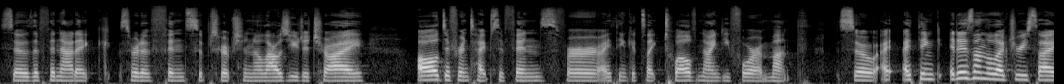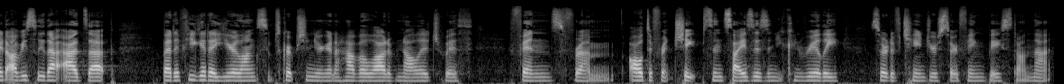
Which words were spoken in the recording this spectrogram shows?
So the Fanatic sort of fin subscription allows you to try all different types of fins for I think it's like twelve ninety four a month. So I, I think it is on the luxury side. Obviously that adds up. But if you get a year long subscription, you're going to have a lot of knowledge with fins from all different shapes and sizes, and you can really sort of change your surfing based on that.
